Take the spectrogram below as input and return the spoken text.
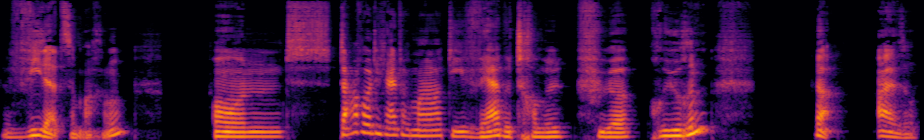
wieder zu machen. Und da wollte ich einfach mal die Werbetrommel für rühren. Ja, also,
